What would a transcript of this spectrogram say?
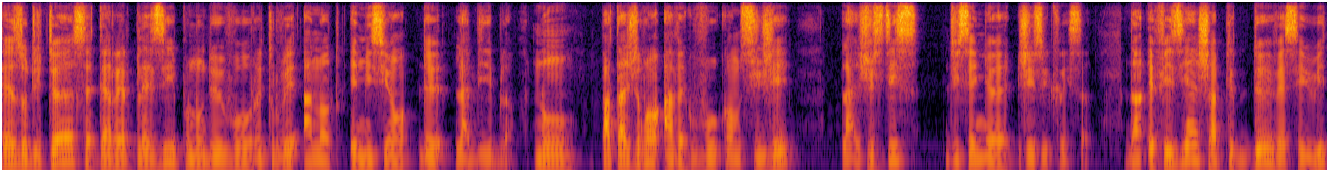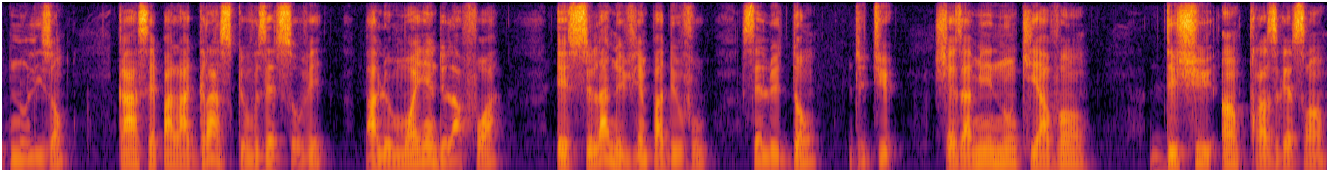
Chers auditeurs, c'est un réel plaisir pour nous de vous retrouver à notre émission de la Bible. Nous partagerons avec vous comme sujet la justice du Seigneur Jésus-Christ. Dans Éphésiens chapitre 2 verset 8, nous lisons Car c'est par la grâce que vous êtes sauvés, par le moyen de la foi, et cela ne vient pas de vous, c'est le don de Dieu. Chers amis, nous qui avons déchu en transgressant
